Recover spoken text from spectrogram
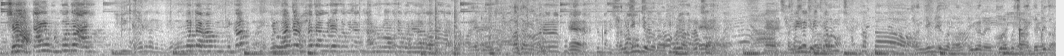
자, 땅에 묶어도 아, 묶었다고 하면 됩니까? 이 완전 화장을 해서 그냥 가루로 없애버리라고 합니다. 상징적으로 불을 붙이면 네, 상징적으로 상징적으로 이거는 불을 붙이면 안 됩니다.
